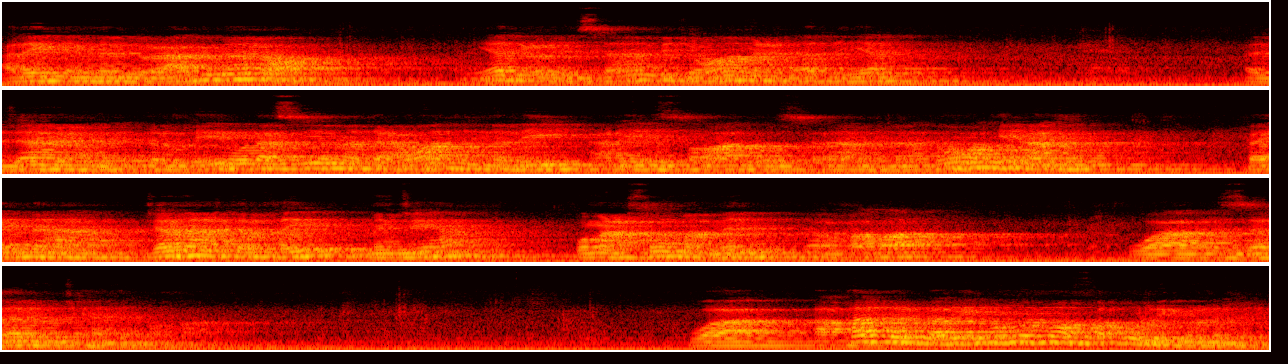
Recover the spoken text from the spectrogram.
عليك من الدعاء بما يعرف. يعني يدعو الإنسان بجوامع الأدعية. الجامع للخير ولا سيما دعوات النبي عليه الصلاة والسلام. المأثورة عنه فإنها جمعت الخير من جهة ومعصومة من الخطأ والزلل من جهة. وأقل القليل هم الموفقون لكل خير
